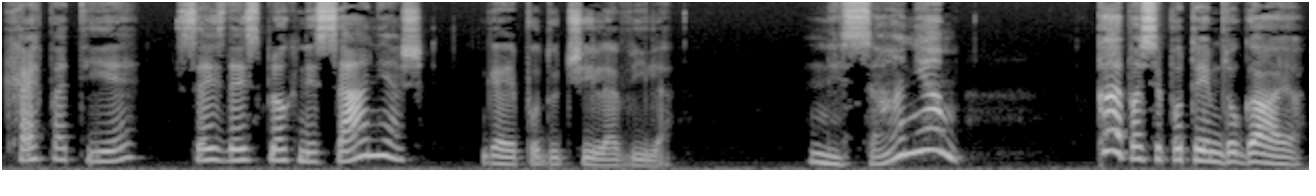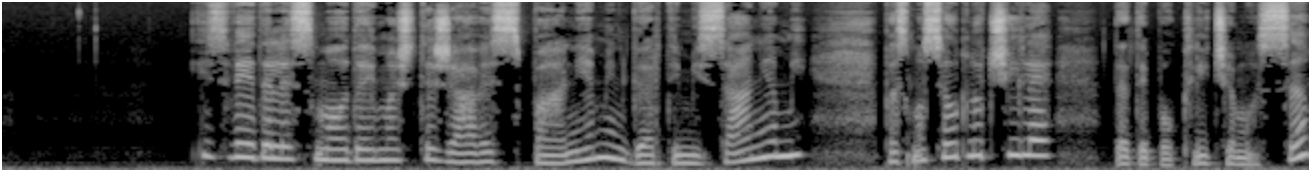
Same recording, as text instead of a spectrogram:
Kaj pa ti je, saj zdaj sploh ne sanjaš? ga je podučila Vila. Ne sanjam? Kaj pa se potem dogaja? Izvedeli smo, da imaš težave s spanjem in grdimi sanjami, pa smo se odločili, da te pokličemo sem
